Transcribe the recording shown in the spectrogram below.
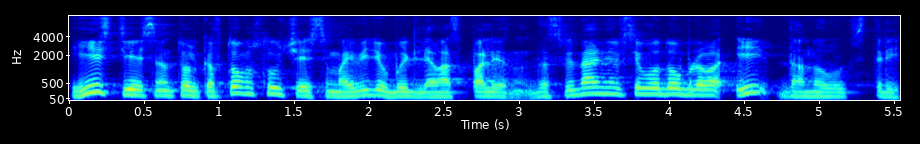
Естественно, только в том случае, если мои видео были для вас полезны. До свидания, всего доброго и до новых встреч.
